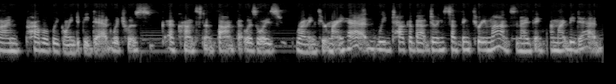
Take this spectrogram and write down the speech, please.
I'm probably going to be dead, which was a constant thought that was always running through my head. We'd talk about doing something three months, and I'd think I might be dead.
